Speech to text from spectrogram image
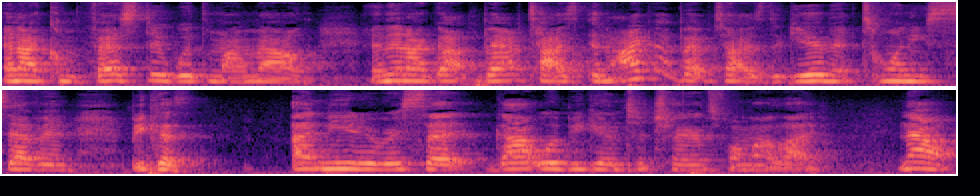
and I confessed it with my mouth. And then I got baptized and I got baptized again at 27 because I needed a reset. God would begin to transform my life. Now,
